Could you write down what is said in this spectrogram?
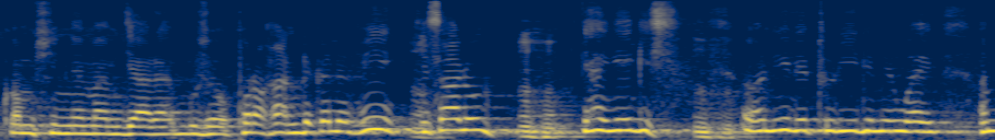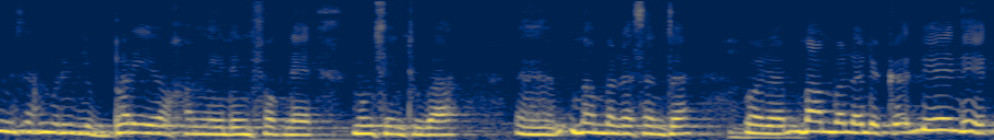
comme si ne maam Jaara Buso Poroxaan dëkk la fii ci mhm. Saalum mhm. yaa ngay gis mhm. oh, nii la tur yi demee waaye am na sax murid yu bari yoo xam ne dañ foog ne moom Sëñ Tuubaa euh, Bamba la santa mm-hmm. wala Bamba la dëkk déedéet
